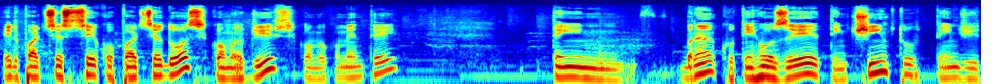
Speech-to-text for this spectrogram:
Ele pode ser seco pode ser doce, como eu disse, como eu comentei. Tem branco, tem rosé, tem tinto, tem de,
